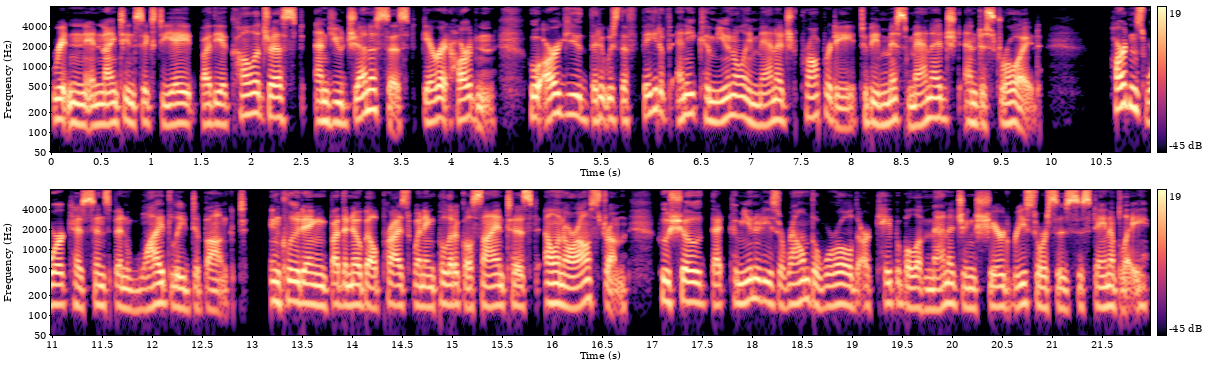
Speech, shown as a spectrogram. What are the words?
written in 1968 by the ecologist and eugenicist Garrett Hardin, who argued that it was the fate of any communally managed property to be mismanaged and destroyed. Hardin's work has since been widely debunked, including by the Nobel Prize winning political scientist Elinor Ostrom, who showed that communities around the world are capable of managing shared resources sustainably.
